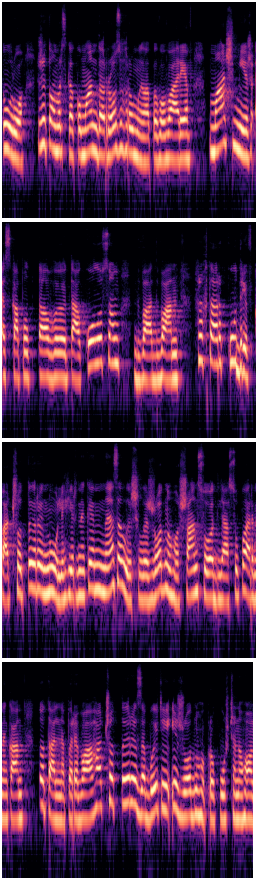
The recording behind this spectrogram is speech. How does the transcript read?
туру. Житомирська команда розгромила пивоварів. Матч між СК Полтавою та Колосом 2-2. Шахтар Кудрівка 4-0. Гірники не залишили жодного шансу для суперника. Тотальна перевага 4 забиті і жодного пропущеного.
